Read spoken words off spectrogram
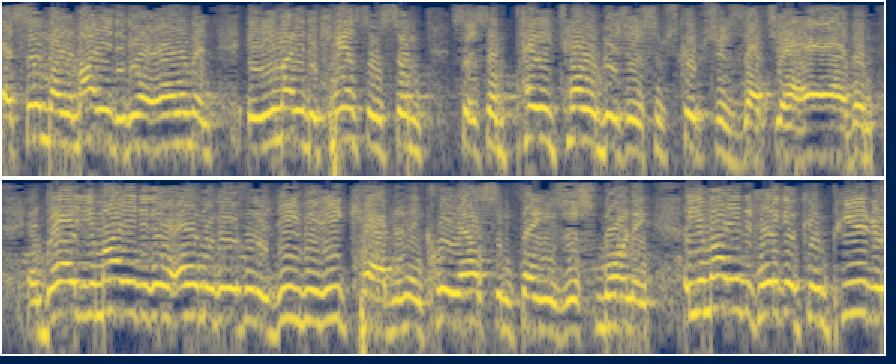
as somebody might need to go home and, and you might need to cancel some some, some paid television subscriptions that you have. And, and Dad, you might need to go home and go to the DVD cabinet and clean out some things this morning. And you might need to take a computer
